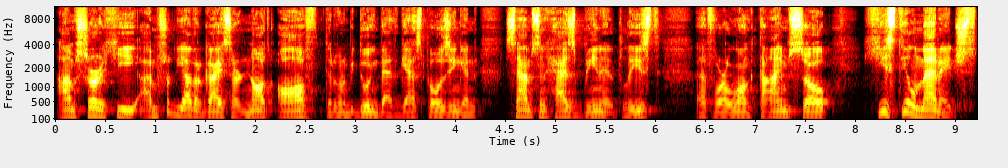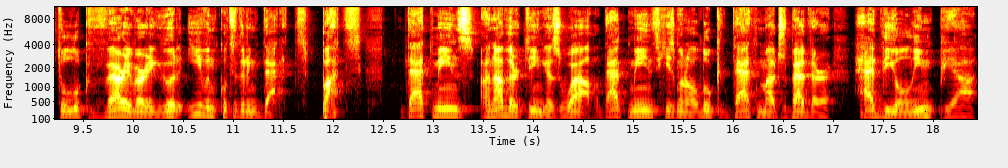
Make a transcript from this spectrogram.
I'm sure he, I'm sure the other guys are not off. They're going to be doing that guest posing, and Samson has been at least uh, for a long time. So he still managed to look very, very good, even considering that. But that means another thing as well. That means he's going to look that much better at the Olympia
